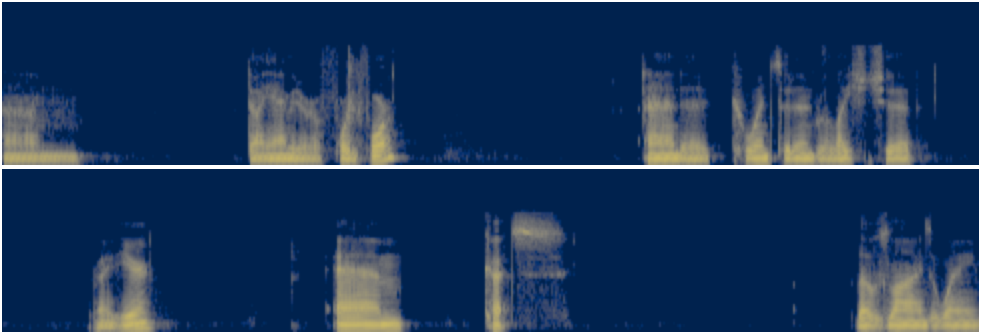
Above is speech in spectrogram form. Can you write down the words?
um, diameter of 44 and a coincident relationship right here. M cuts those lines away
